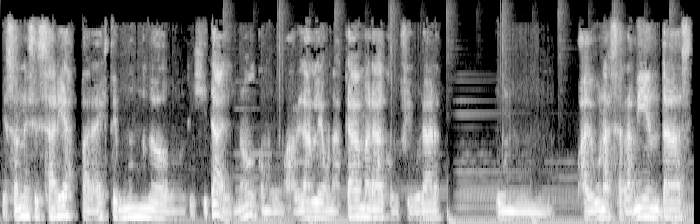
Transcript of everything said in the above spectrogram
que son necesarias para este mundo digital, ¿no? Como hablarle a una cámara, configurar algunas herramientas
